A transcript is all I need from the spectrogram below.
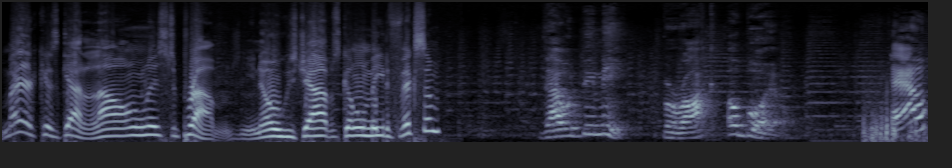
America's got a long list of problems, and you know whose job it's gonna be to fix them? That would be me, Barack O'Boyle. How?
